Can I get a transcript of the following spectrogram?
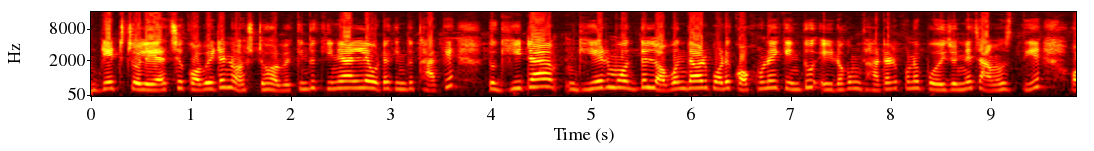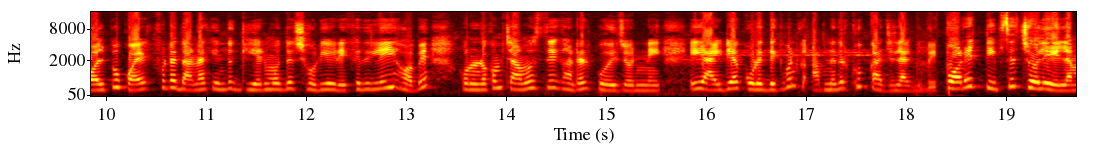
ডেট চলে যাচ্ছে, কবে এটা নষ্ট হবে। কিন্তু কিনে আনলে ওটা কিন্তু থাকে। তো ঘিটা, ঘিয়ের মধ্যে লবণ দেওয়ার পরে কখনোই কিন্তু এই রকম ঘাঁটার কোনো প্রয়োজন নেই। চামচ দিয়ে অল্প কয়েক ফোঁটা দানা কিন্তু ঘিয়ের মধ্যে ছড়িয়ে রেখে দিলেই হবে। কোনো রকম চামচ দিয়ে ঘাঁটার প্রয়োজন নেই। এই আইডিয়া করে দেখবেন আপনাদের খুব কাজে লাগবে। পরের টিপসে চলে এলাম।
